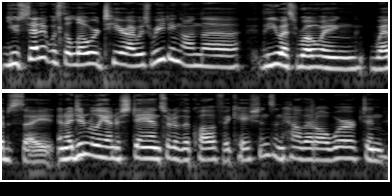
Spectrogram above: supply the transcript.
You said it was the lower tier. I was reading on the the US rowing website and I didn't really understand sort of the qualifications and how that all worked and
